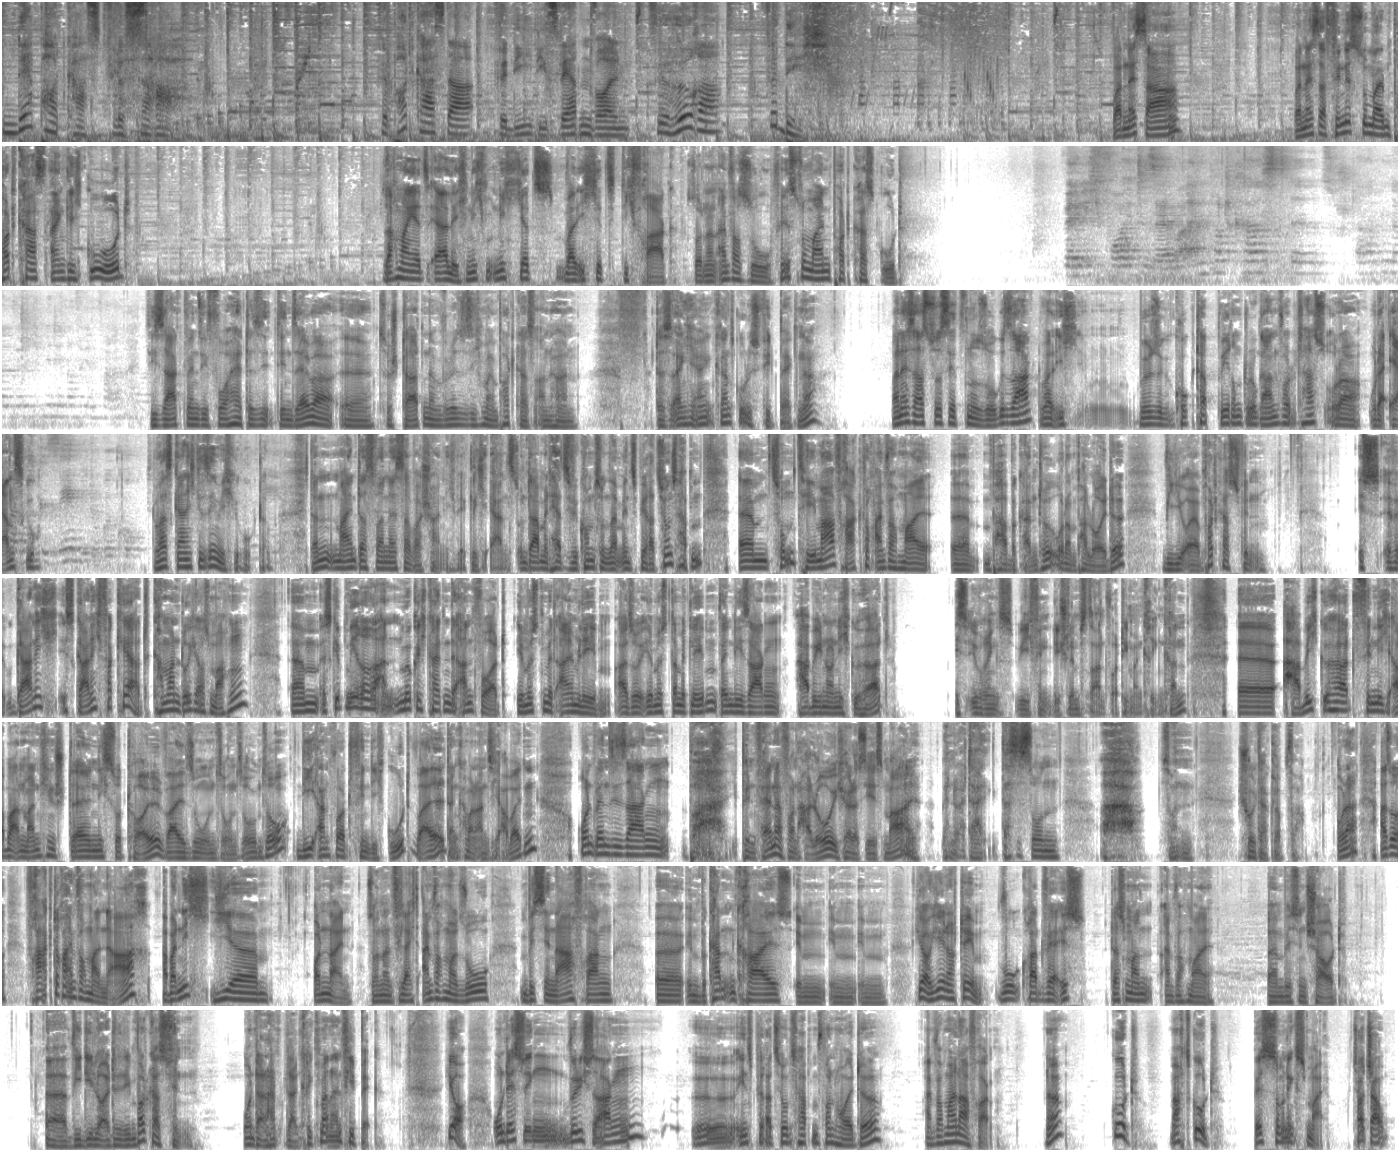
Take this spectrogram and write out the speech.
Der Podcast-Flüsterer. Für Podcaster, für die, die es werden wollen, für Hörer, für dich. Vanessa, Vanessa, findest du meinen Podcast eigentlich gut? Sag mal jetzt ehrlich, nicht, nicht jetzt, weil ich jetzt dich frag, sondern einfach so. Findest du meinen Podcast gut? Wenn ich vorhätte, selber einen Podcast äh, zu starten, dann würde ich mir den auf jeden Fall anhören. Sie sagt, wenn sie vorhätte, den selber äh, zu starten, dann würde sie sich meinen Podcast anhören. Das ist eigentlich ein ganz gutes Feedback, ne? Vanessa, hast du das jetzt nur so gesagt, weil ich äh, böse geguckt habe, während du geantwortet hast, oder oder ernst geguckt? Du hast gar nicht gesehen, wie ich geguckt habe. Dann meint das Vanessa wahrscheinlich wirklich ernst. Und damit herzlich willkommen zu unserem Inspirationshappen ähm, zum Thema. Frag doch einfach mal äh, ein paar Bekannte oder ein paar Leute, wie die euren Podcast finden ist äh, gar nicht ist gar nicht verkehrt, kann man durchaus machen. Ähm, es gibt mehrere An Möglichkeiten der Antwort. Ihr müsst mit allem leben. Also ihr müsst damit leben, wenn die sagen, habe ich noch nicht gehört. Ist übrigens, wie ich finde, die schlimmste Antwort, die man kriegen kann. Äh, habe ich gehört, finde ich aber an manchen Stellen nicht so toll, weil so und so und so und so. Die Antwort finde ich gut, weil dann kann man an sich arbeiten. Und wenn sie sagen, boah, ich bin Fan davon, hallo, ich höre das jedes Mal. Wenn du da, das ist so ein, ah, so ein Schulterklopfer oder? Also frag doch einfach mal nach, aber nicht hier online, sondern vielleicht einfach mal so ein bisschen nachfragen äh, im Bekanntenkreis, im, im, im, ja, je nachdem, wo gerade wer ist, dass man einfach mal äh, ein bisschen schaut, äh, wie die Leute den Podcast finden. Und dann, hat, dann kriegt man ein Feedback. Ja, und deswegen würde ich sagen, äh, Inspirationshappen von heute, einfach mal nachfragen. Ne? Gut, macht's gut. Bis zum nächsten Mal. Ciao, ciao.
